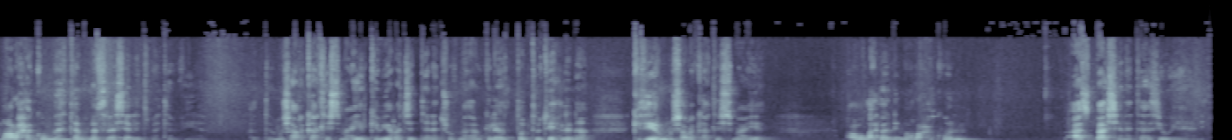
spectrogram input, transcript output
ما راح أكون مهتم بنفس الأشياء اللي أنت مهتم فيها. المشاركات الاجتماعية الكبيرة جدا. نشوف مثلا كليه الطب تتيح لنا كثير من المشاركات الاجتماعية. اوضح له إني ما راح أكون as passionate as you يعني.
